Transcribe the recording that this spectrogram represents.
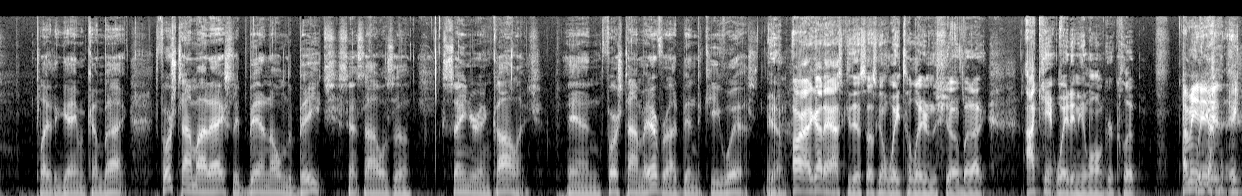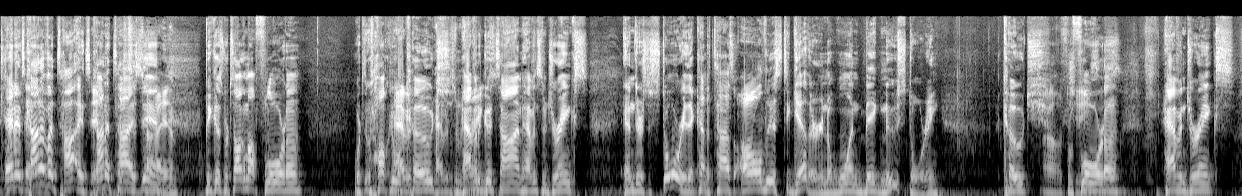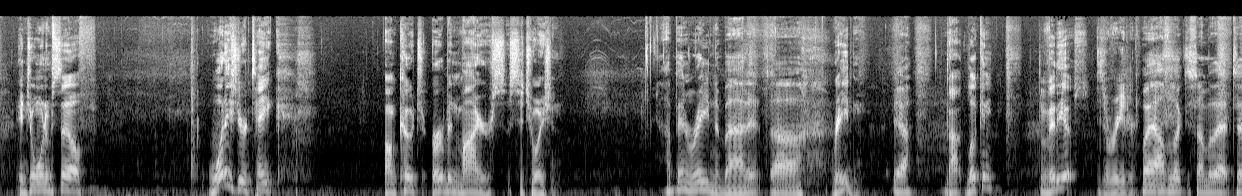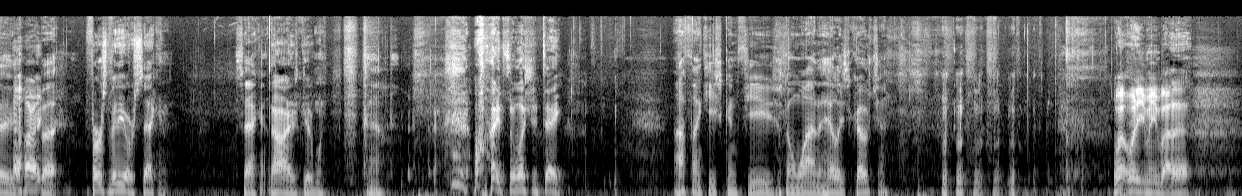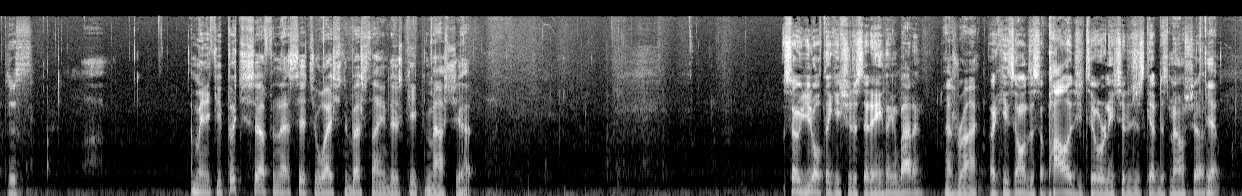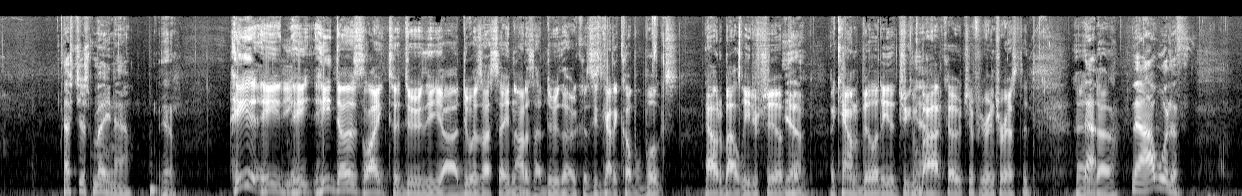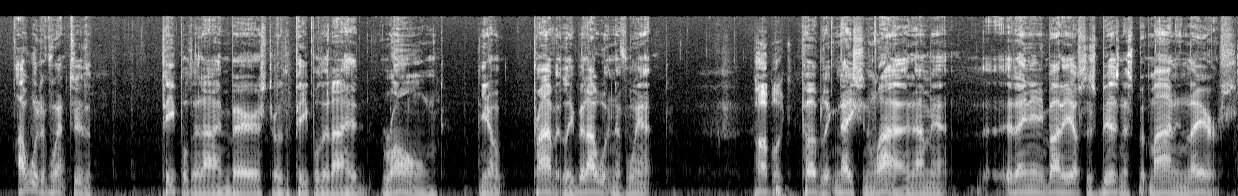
play the game and come back. It's the first time I'd actually been on the beach since I was a senior in college. And first time ever I'd been to Key West. Yeah. All right, I got to ask you this. I was going to wait till later in the show, but I, I can't wait any longer. Clip. I mean, got- it, it and it's kinda- a tie. It's yeah, kind of ties in tie-in. because we're talking about Florida. We're talking to a coach, having some having a good time, having some drinks, and there's a story that kind of ties all this together into one big news story. Coach Oh, from Jesus. Florida, having drinks, enjoying himself. What is your take on Coach Urban Meyer's situation? I've been reading about it. Uh, Reading, yeah. not looking, the videos. He's a reader. Well, I've looked at some of that too, All right. but First video or second? second, All right, good one. yeah. All right, so what's your take? I think he's confused on why in the hell he's coaching. What What do you mean by that? Just I mean, if you put yourself in that situation, the best thing to do is keep your mouth shut. So you don't think he should have said anything about it? That's right. Like he's on this apology tour and he should have just kept his mouth shut? Yep. That's just me now. Yeah. He he he he does like to do the uh, do as I say, not as I do though, because he's got a couple books out about leadership Yeah. and accountability that you can Yeah. buy, Coach, if you're interested. And now, uh, now I would have, I would have went to the people that I embarrassed or the people that I had wronged, you know, privately, but I wouldn't have went Public. public nationwide. I mean, it ain't anybody else's business but mine and theirs.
